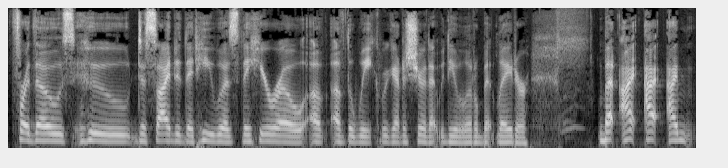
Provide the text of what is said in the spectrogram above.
for those who decided that he was the hero of, of the week. We got to share that with you a little bit later. But I, I I'm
